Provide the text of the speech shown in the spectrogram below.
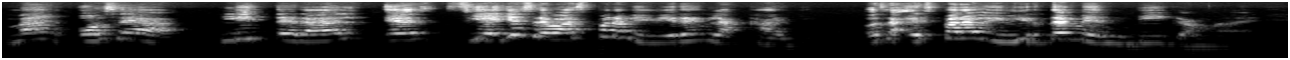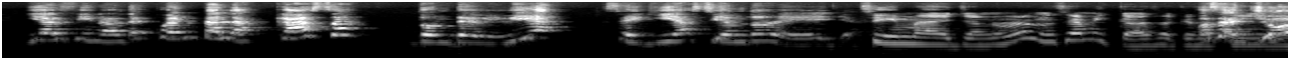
Man, o sea, literal es, si ella se va es para vivir en la calle. O sea, es para vivir de mendiga, mae. Y al final de cuentas, la casa donde vivía seguía siendo de ella. Sí, mae, yo no renuncio a mi casa. Que O se sea, tenga. yo no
